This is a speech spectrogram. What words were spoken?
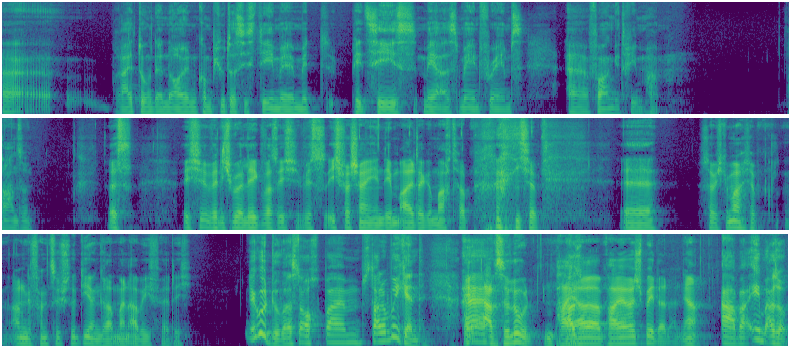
äh, äh, der neuen Computersysteme mit PCs mehr als Mainframes äh, vorangetrieben haben. Wahnsinn. Es, ich, wenn ich überlege, was ich, was ich wahrscheinlich in dem Alter gemacht habe. ich habe, äh, was habe ich gemacht? Ich habe angefangen zu studieren, gerade mein Abi fertig. Ja gut, du warst auch beim Startup Weekend. Äh, absolut, ein paar, also, Jahre, paar Jahre später dann, ja. Aber eben, also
